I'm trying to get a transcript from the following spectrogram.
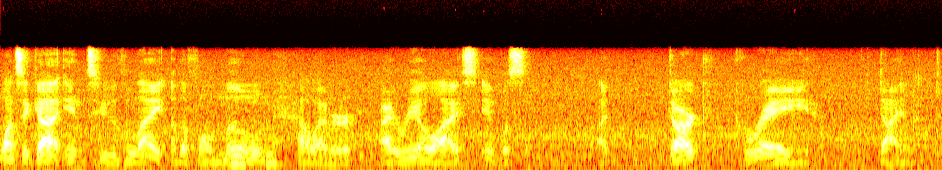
Once it got into the light of the full moon, however, I realized it was a dark gray diamond.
